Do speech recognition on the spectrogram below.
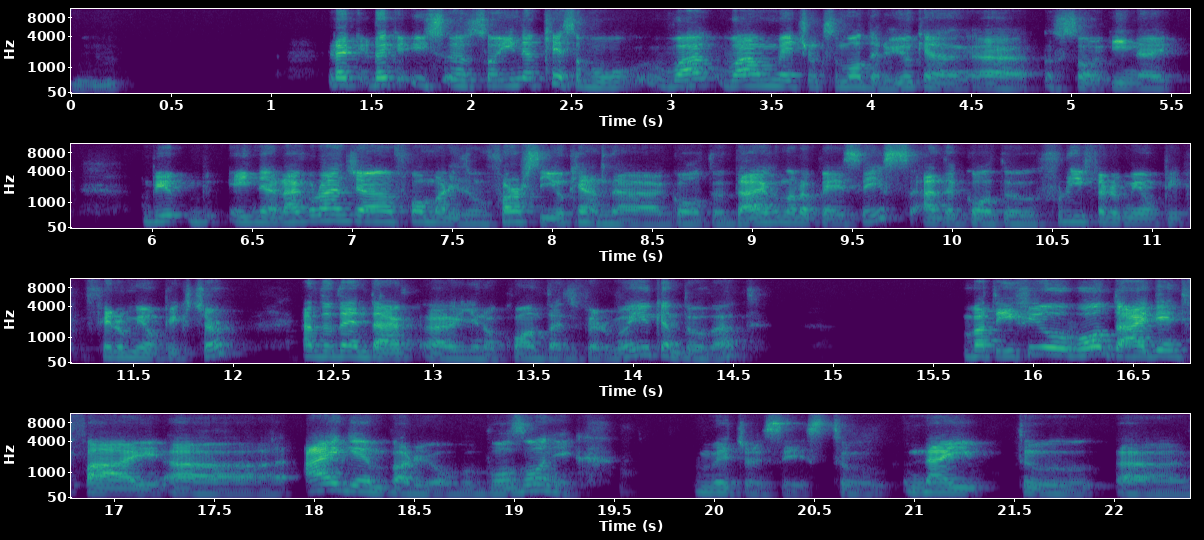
mm -hmm. like, like uh, so in a case of one, one matrix model, you can, uh, so in a, in a Lagrangian formalism, first you can uh, go to diagonal basis and go to free fermion, fermion picture, and then that, uh, you know, quantize fermion, you can do that. But if you want to identify uh, eigenvalue of bosonic matrices to naive to uh,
